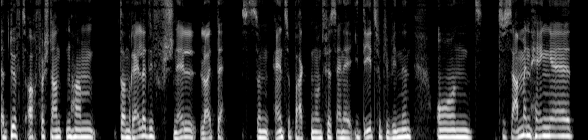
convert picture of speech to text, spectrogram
er dürfte es auch verstanden haben, dann relativ schnell Leute sozusagen einzupacken und für seine Idee zu gewinnen und Zusammenhänge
